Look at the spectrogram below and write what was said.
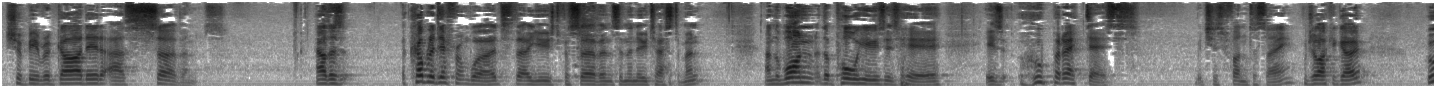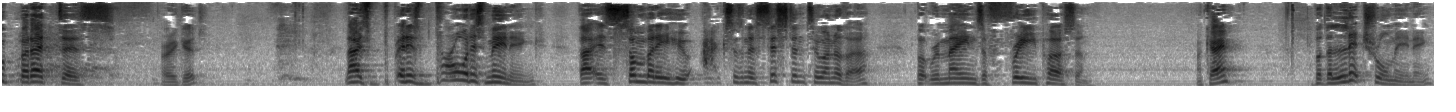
should be regarded as servants. Now, there's a couple of different words that are used for servants in the New Testament. And the one that Paul uses here is huperetes, which is fun to say. Would you like a go? Huperetes. Very good. Now, it's, in its broadest meaning, that is somebody who acts as an assistant to another, but remains a free person. Okay? But the literal meaning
